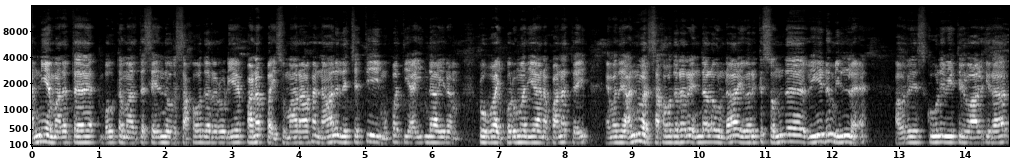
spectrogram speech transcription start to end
அந்நிய மதத்தை பௌத்த மதத்தை சேர்ந்த ஒரு சகோதரருடைய பணப்பை சுமாராக நாலு லட்சத்தி முப்பத்தி ஐந்தாயிரம் ரூபாய் பொறுமதியான பணத்தை எமது அன்வர் சகோதரர் எந்த அளவுண்டா இவருக்கு சொந்த வீடும் இல்லை. அவர் ஸ்கூலு வீட்டில் வாழ்கிறார்.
